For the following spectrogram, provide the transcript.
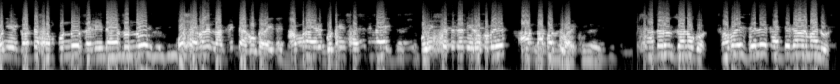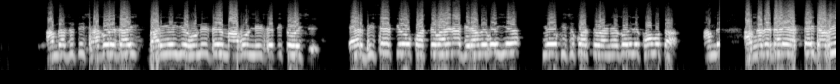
উনি এই ঘরটা সম্পূর্ণ জ্বালিয়ে দেওয়ার জন্য ও সাগরের লাকড়িতে আগুন ধরাই দেয়। আমরা এর কঠিন শাস্তি চাই, ভবিষ্যতে জানি এরকমের আর না করতে পারে। সাধারণ জনগণ, সবাই জেলে খাদ্য খাওয়ার মানুষ। আমরা যদি সাগরে যাই, বাড়ি এই যে হুনি যে মাবুর নির্যাতিত হয়েছে, এর বিচার কেউ করতে পারে না, গ্রামে বইয়া কেউ কিছু করতে পারে না। এগুলো ক্ষমতা। আপনাদের দ্বারা একটাই দাবি,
